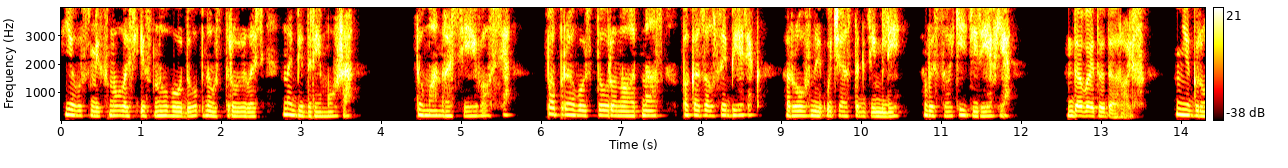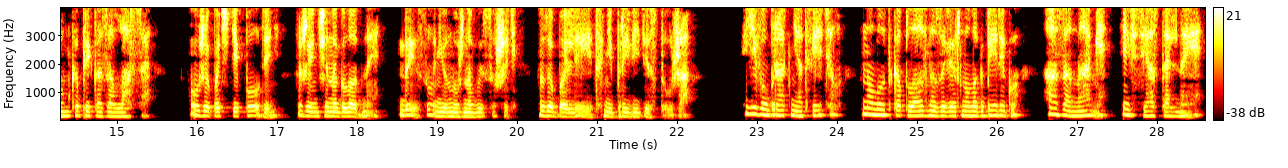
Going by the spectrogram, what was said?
я усмехнулась и снова удобно устроилась на бедре мужа. Туман рассеивался. По правую сторону от нас показался берег, ровный участок земли, высокие деревья. «Давай туда, Рольф», – негромко приказал Лассе. «Уже почти полдень, женщины голодны, да и Соню нужно высушить. Заболеет не при виде стужа». Его брат не ответил, но лодка плавно завернула к берегу, а за нами и все остальные.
